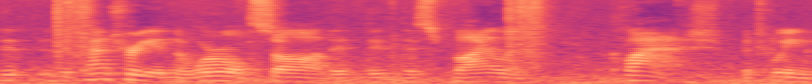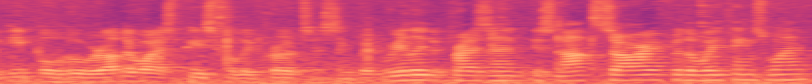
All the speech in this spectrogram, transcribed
the, the country and the world saw th th this violent clash between people who were otherwise peacefully protesting. But really, the president is not sorry for the way things went?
